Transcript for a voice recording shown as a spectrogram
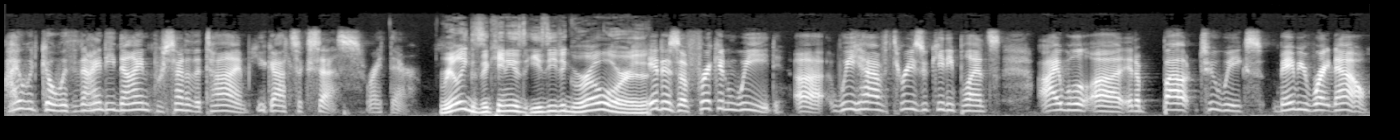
I would go with 99% of the time. You got success right there. Really, zucchini is easy to grow, or It is a frickin' weed. Uh, we have three zucchini plants. I will, uh, in about two weeks, maybe right now,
